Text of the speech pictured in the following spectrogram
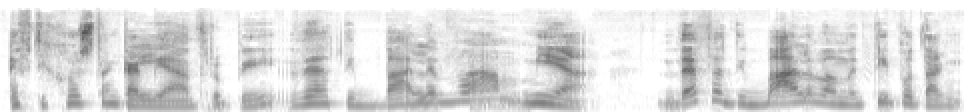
ευτυχώς ήταν καλοί άνθρωποι. Δεν θα την πάλευα μία. Δεν θα την πάλευα με τίποτα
